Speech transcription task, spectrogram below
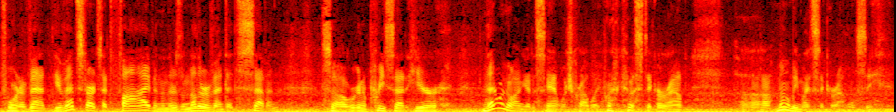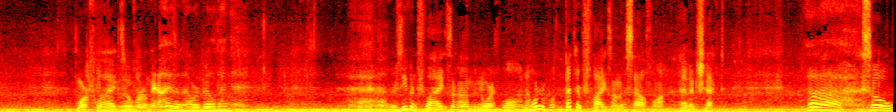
for an event. The event starts at five, and then there's another event at seven. So we're going to preset here. Then we're going to get a sandwich. Probably we're not going to stick around. Uh, well, we might stick around. We'll see. More flags over in the Eisenhower building. Uh, there's even flags on the north lawn. I wonder. If, I bet there's flags on the south lawn. I haven't checked. Uh, so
